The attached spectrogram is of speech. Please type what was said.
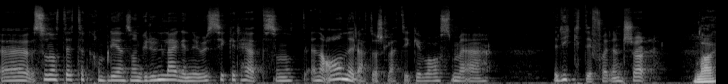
Uh, sånn at dette kan bli en sånn grunnleggende usikkerhet. Sånn at en aner rett og slett ikke hva som er riktig for en sjøl. Nei.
